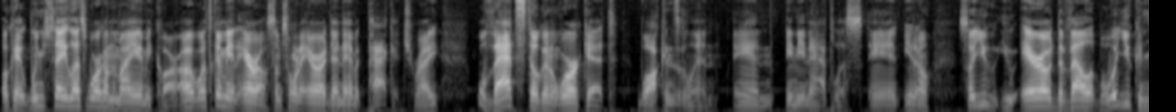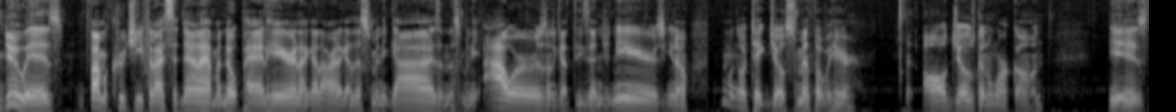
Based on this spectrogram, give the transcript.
okay when you say let's work on the Miami car, oh, what's going to be an aero, some sort of aerodynamic package, right? Well, that's still going to work at Watkins Glen and Indianapolis, and you know, so you you aero develop. But what you can do is, if I'm a crew chief and I sit down, I have my notepad here, and I got all right, I got this many guys and this many hours, and I got these engineers. You know, I'm gonna go take Joe Smith over here, and all Joe's to work on is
